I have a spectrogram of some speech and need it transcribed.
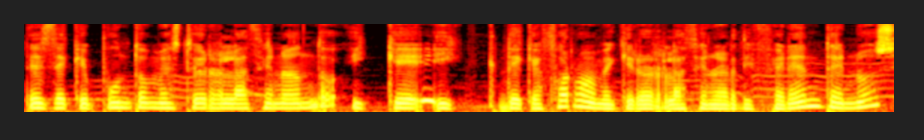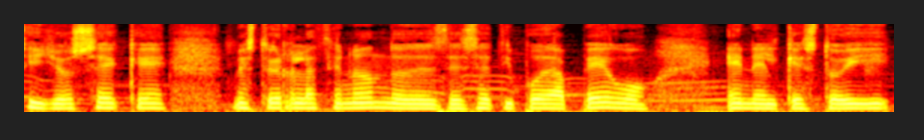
desde qué punto me estoy relacionando y qué y de qué forma me quiero relacionar diferente, ¿no? Si yo sé que me estoy relacionando desde ese tipo de apego en el que estoy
